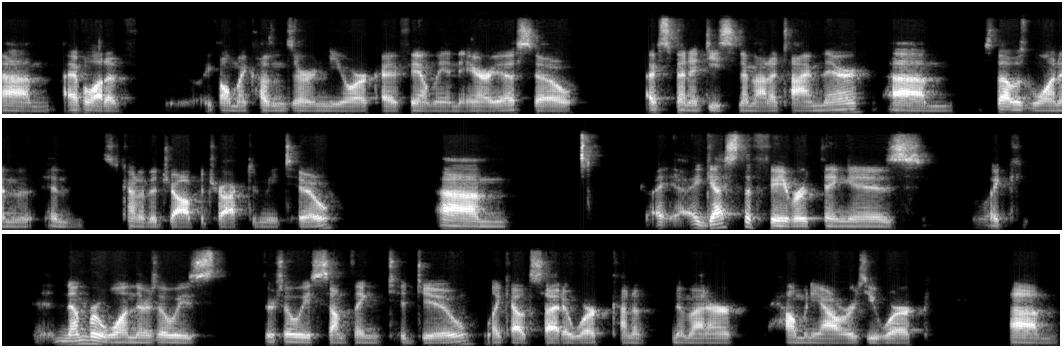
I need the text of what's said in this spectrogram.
Um, I have a lot of like all my cousins are in New York. I have family in the area, so I've spent a decent amount of time there. Um, so that was one, and and kind of the job attracted me too. Um, I, I guess the favorite thing is like number one. There's always there's always something to do like outside of work, kind of no matter how many hours you work um,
